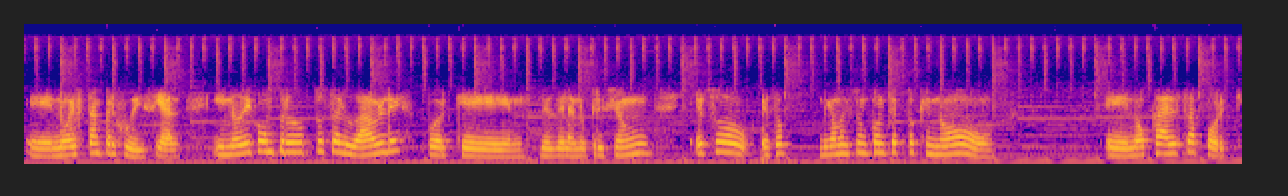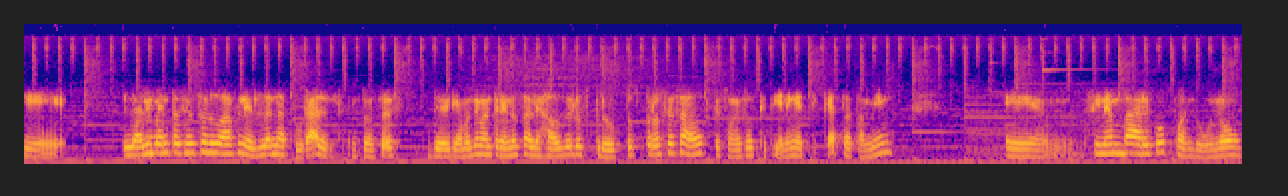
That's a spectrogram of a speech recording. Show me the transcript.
eh, no es tan perjudicial. Y no digo un producto saludable porque desde la nutrición eso, eso digamos, es un concepto que no, eh, no calza porque la alimentación saludable es la natural. Entonces deberíamos de mantenernos alejados de los productos procesados, que son esos que tienen etiqueta también. Eh, sin embargo, cuando uno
